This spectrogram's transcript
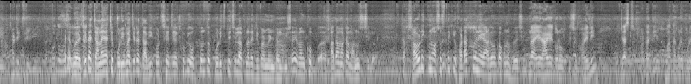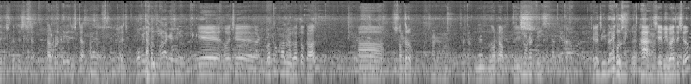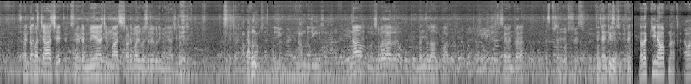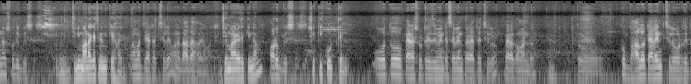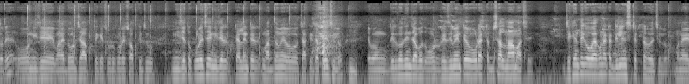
আচ্ছা গো- যেটা জানা যাচ্ছে পরিবার যেটা দাবি করছে যে খুবই অত্যন্ত পরিচিত ছিল আপনাদের ডিপার্টমেন্টাল বিষয় এবং খুব সাদামাটা মানুষ ছিল। তা শারীরিক কোনো অসুস্থ কি হঠাৎ করে এর আগেও কখনো হয়েছিল না এর আগে কোনো কিছু হয়নি। জাস্ট হঠাৎই মাথা করে পড়ে গেছিল জিনিসটা। তারপরে থেকে জিনিসটা ঠিক আছে। ইয়ে এ হয়েছে গতকাল। গতকাল সতেরো। নটা তিরিশ। ঠিক আছে। হ্যাঁ সে বিবাহিত ছিল। একটা বাচ্চা আছে একটা মেয়ে আছে পাঁচ সাড়ে পাঁচ বছরের করে মেয়ে আছে ঠিক আছে। এখন নাম Subedar Nandalal Pal seven para special force ঠিক আছে। দাদা কি নাম আপনার? আমার নাম সুদীপ বিশ্বাস। যিনি মারা গেছেন উনি কে হয়? আমার জ্যাঠার ছেলে মানে দাদা হয় আমার। যে মারা গেছে কি নাম? অরূপ বিশ্বাস। সে কি করতেন? ও তো প্যারাশুট রেজিমেন্টে সেভেন প্যারাতে ছিল প্যারা কমান্ডো। তো খুব ভালো ট্যালেন্ট ছিল ওর ভিতরে। ও নিজে মানে দৌড়ঝাঁপ থেকে শুরু করে সব কিছু নিজে তো করেছে নিজের ট্যালেন্টের মাধ্যমে ও চাকরিটা পেয়েছিল। এবং দীর্ঘদিন যাবৎ ওর রেজিমেন্টে ওর একটা বিশাল নাম আছে। যেখান থেকে ও এখন একটা ড্রিল ইন্সট্রাক্টর হয়েছিল। মানে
